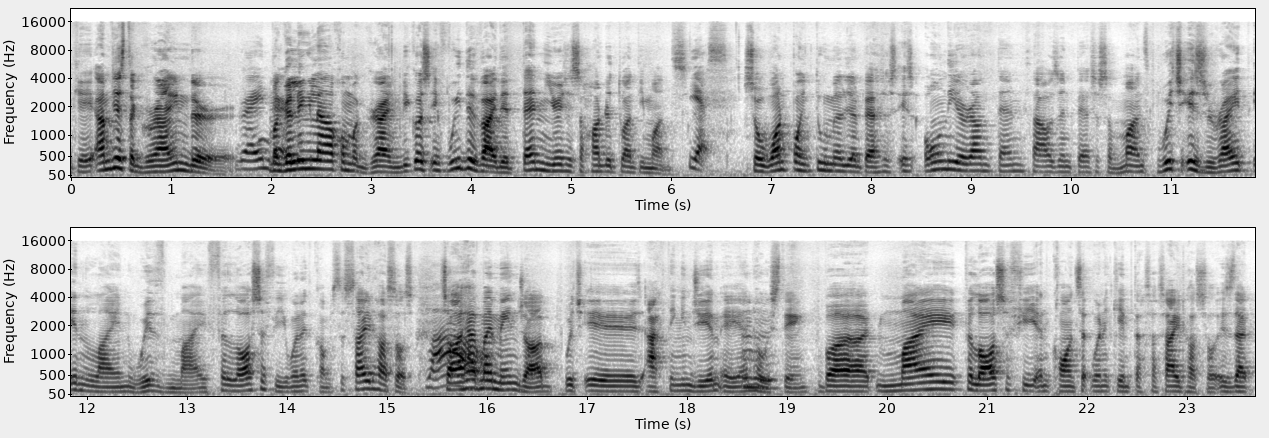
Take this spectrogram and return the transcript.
Okay? I'm just a grinder. Grinder. Magaling lang ako mag-grind because if we divided 10 years is 120 months. yes. So 1.2 million pesos is only around 10,000 pesos a month, which is right in line with my philosophy when it comes to side hustles. So I have my main job, which is acting in GMA and mm-hmm. hosting. But my philosophy and concept when it came to side hustle is that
